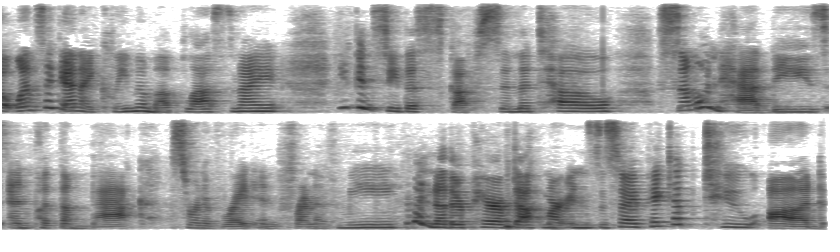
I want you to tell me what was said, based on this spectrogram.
but once again, I cleaned them up last night. You can see the scuffs in the toe. Someone had these and put them back sort of right in front of me. Another pair of Doc Martens. So I picked up two odd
